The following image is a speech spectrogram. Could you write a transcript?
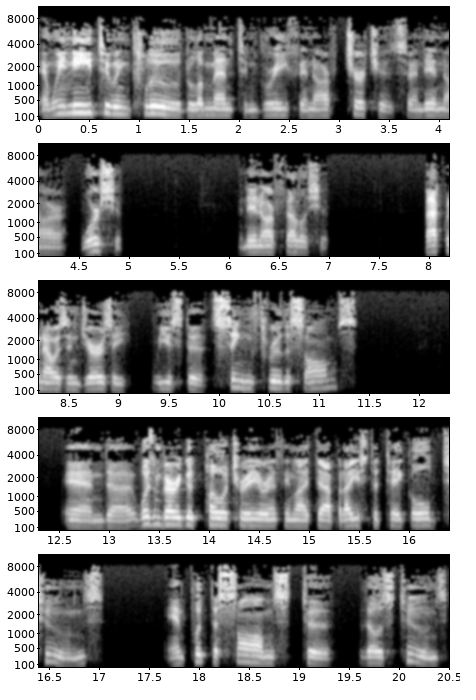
And we need to include lament and grief in our churches and in our worship and in our fellowship. Back when I was in Jersey, we used to sing through the Psalms. And uh, it wasn't very good poetry or anything like that, but I used to take old tunes and put the Psalms to those tunes.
